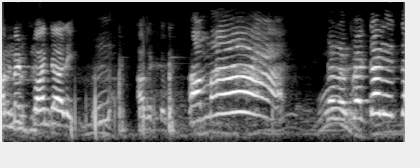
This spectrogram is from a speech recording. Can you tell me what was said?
அம்மன் பாஞ்சாலி. ம். ஆகட்டும். அம்மா என்னை பெற்றெடுத்த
